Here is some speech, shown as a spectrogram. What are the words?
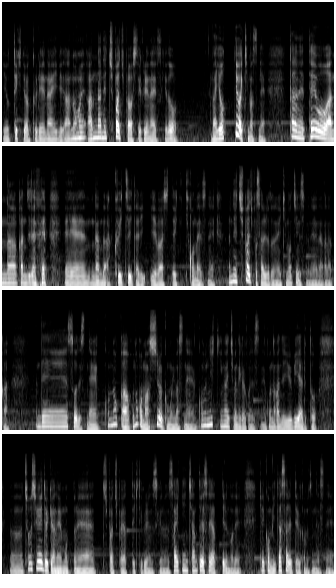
寄ってきてはくれないであのあんなねチュパチュパはしてくれないですけどまあ寄ってはきますね。ただね手をあんな感じでね、えー、なんだ食いついたりはしてこないですね。あれねチュパチュパされるとね気持ちいいんですよねなかなか。でそうですね。この子この子真っ白い子もいますね。この2匹が一番でかい子ですね。こんな感じで指やると。うん調子がいい時はねもっとねチュパチュパやってきてくれるんですけど、ね、最近ちゃんと餌やってるので結構満たされてるかもしれないですね。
